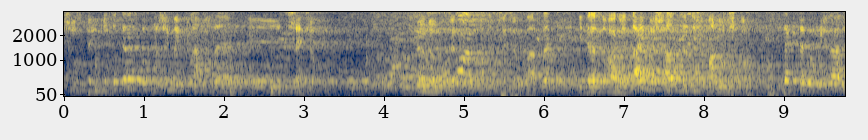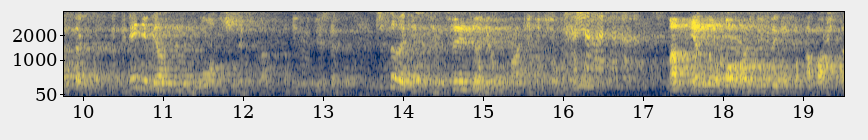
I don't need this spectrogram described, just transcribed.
szóstej, no to teraz poprosimy klasę yy, trzecią. No dobrze, mamy trzecią klasę. I teraz uwaga, dajmy szansę też maluszkom. I tak sobie pomyślałem, że tak z dwie niewiasty z młodszych klas sobie wybierzemy. Czy są jakieś dziewczyny, a nie chłopaki, no co? Mam jedną, o właśnie w tej apaszce,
